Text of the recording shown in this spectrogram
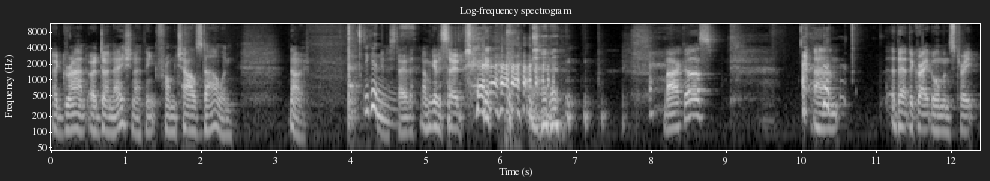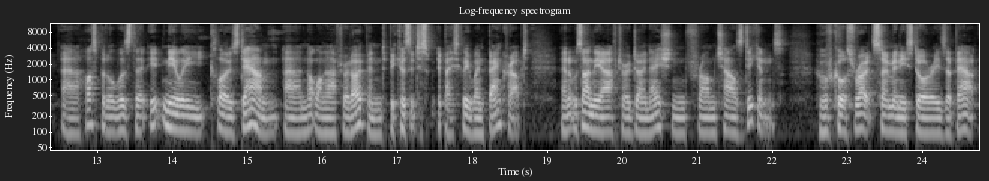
a grant or a donation, I think, from Charles Darwin. No, I'm going to Dickens. I'm going to say it. Marcos. Um, about the Great Ormond Street uh, Hospital was that it nearly closed down uh, not long after it opened because it just it basically went bankrupt, and it was only after a donation from Charles Dickens, who of course wrote so many stories about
